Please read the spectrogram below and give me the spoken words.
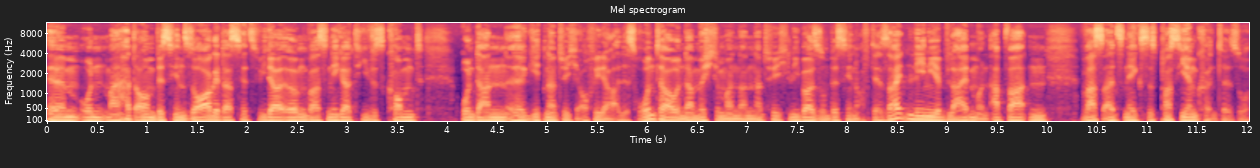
Ähm, und man hat auch ein bisschen Sorge, dass jetzt wieder irgendwas Negatives kommt. Und dann äh, geht natürlich auch wieder alles runter. Und da möchte man dann natürlich lieber so ein bisschen auf der Seitenlinie bleiben und abwarten, was als nächstes passieren könnte. So.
